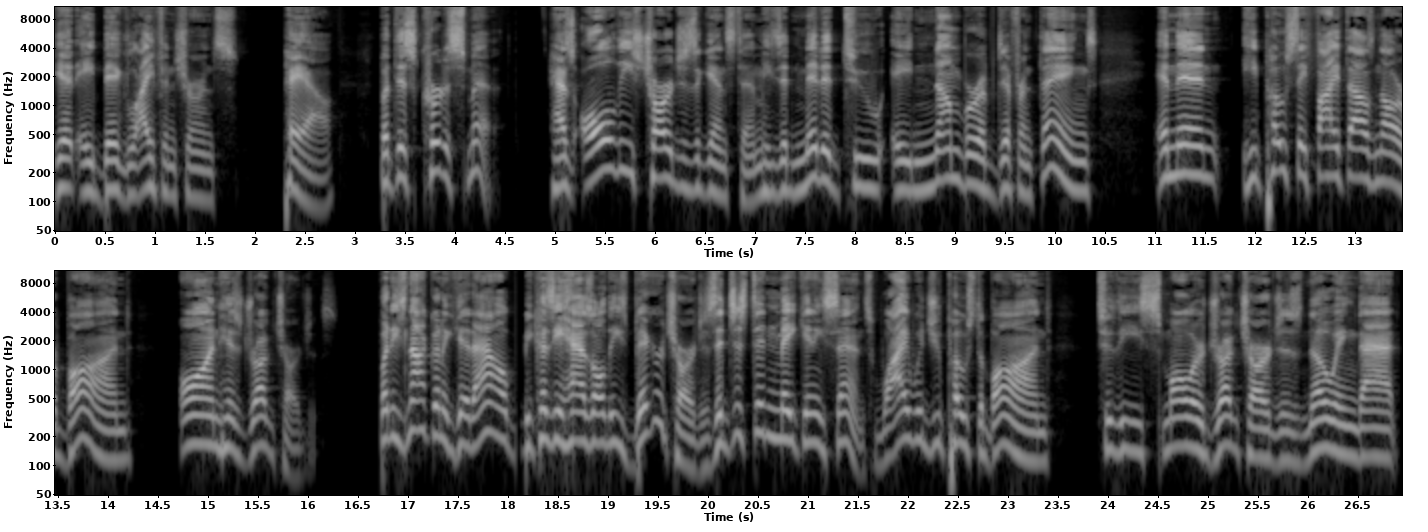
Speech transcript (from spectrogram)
get a big life insurance payout. But this Curtis Smith has all these charges against him. He's admitted to a number of different things. And then he posts a $5,000 bond on his drug charges. But he's not going to get out because he has all these bigger charges. It just didn't make any sense. Why would you post a bond to these smaller drug charges knowing that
